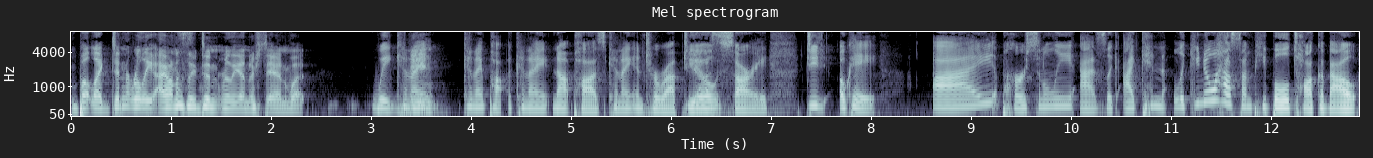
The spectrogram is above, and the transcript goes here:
but like didn't really I honestly didn't really understand what Wait, can being- I can I pa- can I not pause? Can I interrupt you? Yes. Sorry. Did okay. I personally as like I can like you know how some people talk about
